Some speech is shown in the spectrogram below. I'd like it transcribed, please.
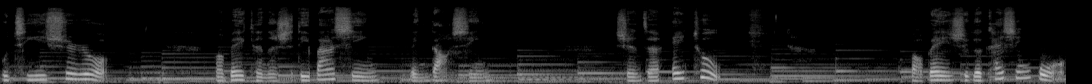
不轻易示弱，宝贝可能是第八型领导型。选择 A two。宝贝是个开心果，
